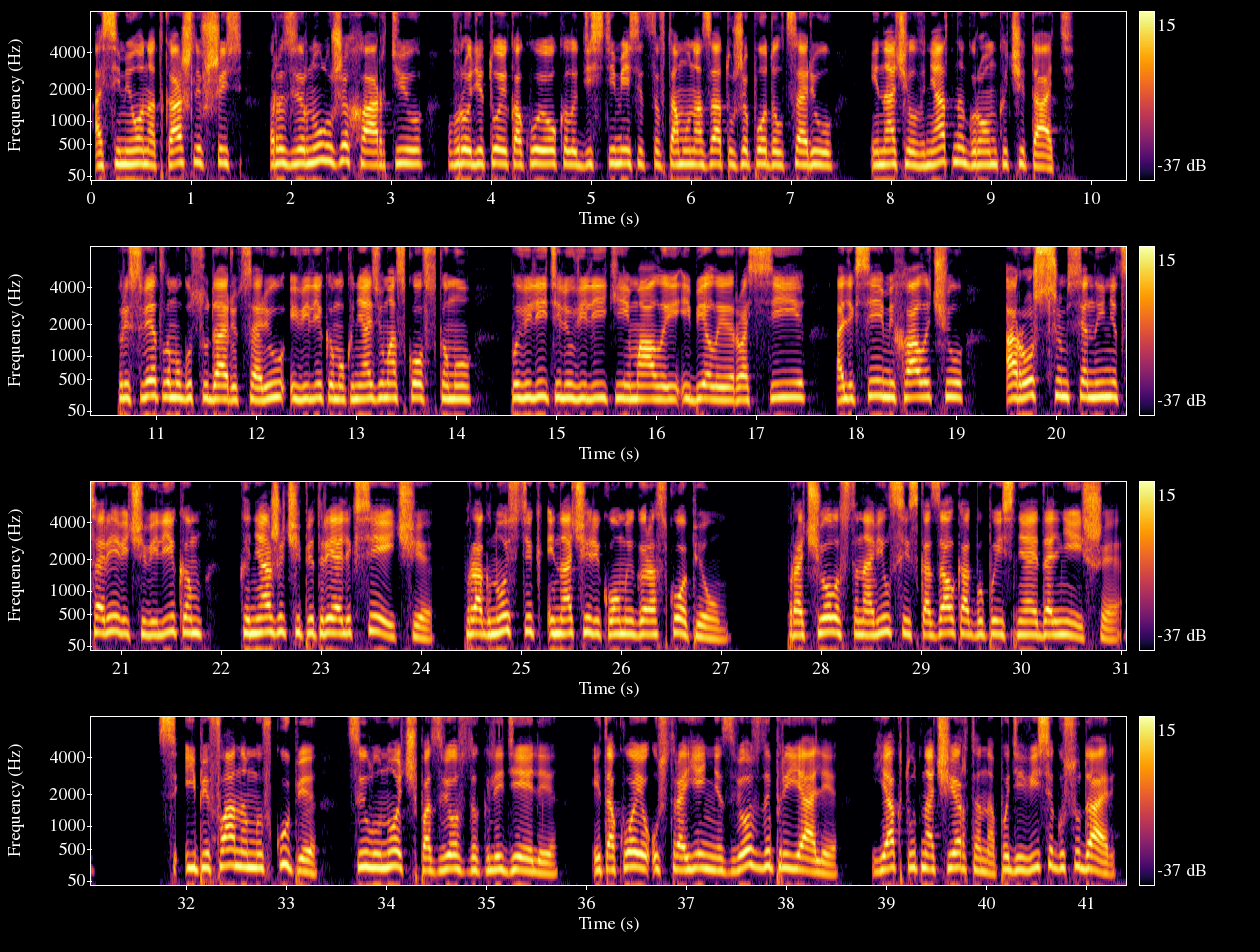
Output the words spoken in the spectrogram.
А Симеон, откашлившись, развернул уже хартию, вроде той, какую около десяти месяцев тому назад уже подал царю, и начал внятно громко читать. «Пресветлому государю-царю и великому князю московскому, повелителю великие, малые и белые России, Алексею Михайловичу, оросшимся ныне царевиче великом, княжиче Петре Алексеевиче, прогностик иначе рекомый гороскопиум». Прочел, остановился и сказал, как бы поясняя дальнейшее. «С Епифаном мы в купе целую ночь по звездах глядели, и такое устроение звезды прияли, як тут начертано, подивися, государь».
